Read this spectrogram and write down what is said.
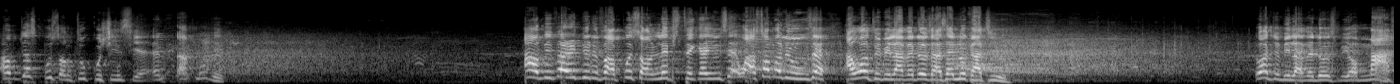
I'll just put some two cushions here and start moving. I'll be very beautiful. I'll put some lipstick and you say, "Wow!" Somebody will say, "I want to be Lavados." I say, "Look at you. You want to be Lavados? Your mouth."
